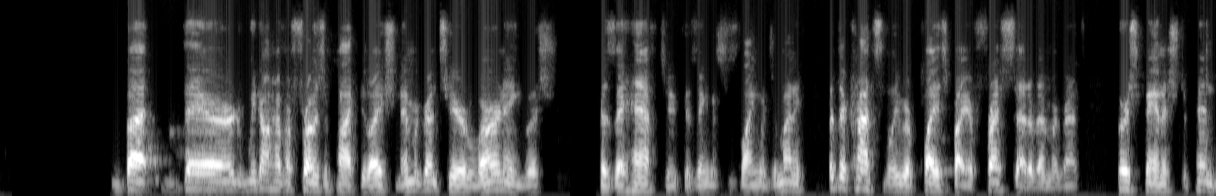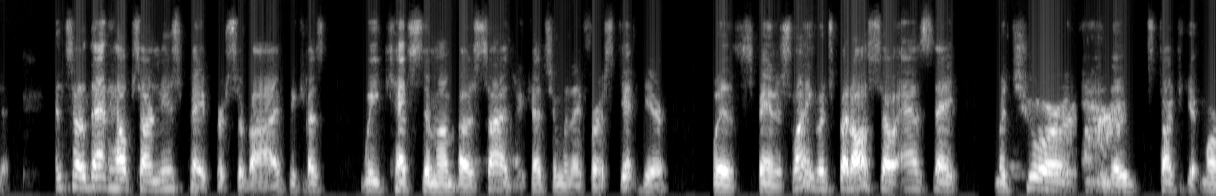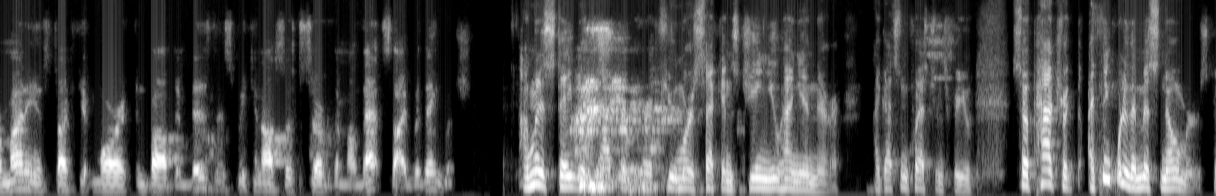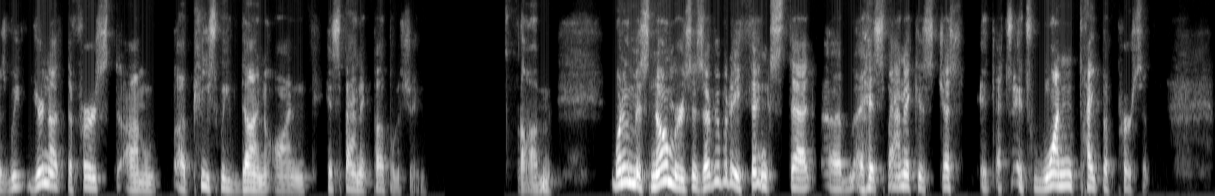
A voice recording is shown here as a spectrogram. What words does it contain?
but there we don't have a frozen population. Immigrants here learn English because they have to, because English is language of money, but they're constantly replaced by a fresh set of immigrants who are Spanish dependent. And so that helps our newspaper survive because we catch them on both sides. We catch them when they first get here with Spanish language, but also as they mature and they start to get more money and start to get more involved in business, we can also serve them on that side with English. I'm going to stay with Patrick for a few more seconds. Gene, you hang in there. I got some questions for you. So, Patrick, I think one of the misnomers, because we you're not the first um, piece we've done on Hispanic publishing. Um, one of the misnomers is everybody thinks that um, a Hispanic is just it, it's, it's one type of person,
